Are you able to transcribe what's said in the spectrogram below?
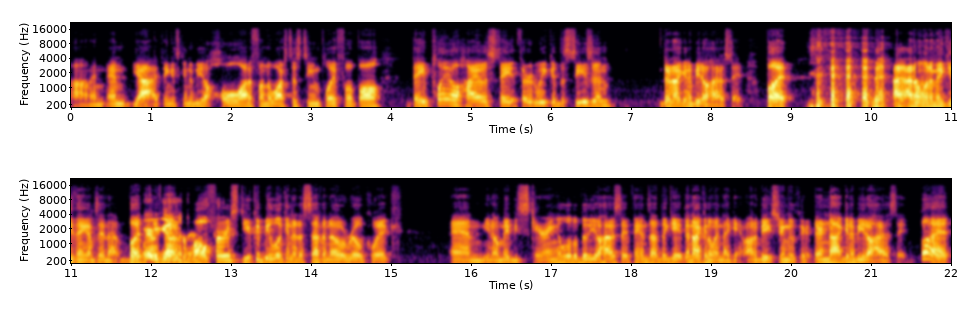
Um, and and yeah, I think it's going to be a whole lot of fun to watch this team play football. They play Ohio State third week of the season. They're not going to beat Ohio State, but I, I don't want to make you think I'm saying that. But Where if they get the this? ball first, you could be looking at a 7-0 real quick, and you know maybe scaring a little bit of the Ohio State fans out the gate. They're not going to win that game. I want to be extremely clear. They're not going to beat Ohio State, but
